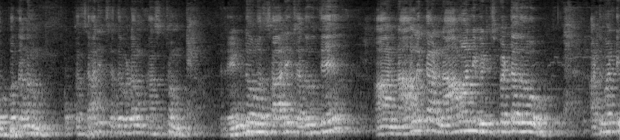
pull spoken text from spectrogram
గొప్పతనం ఒక్కసారి చదవడం కష్టం. రెండవసారి చదివితే ఆ నాలుక నామాన్ని విడిచిపెట్టదు. అటువంటి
